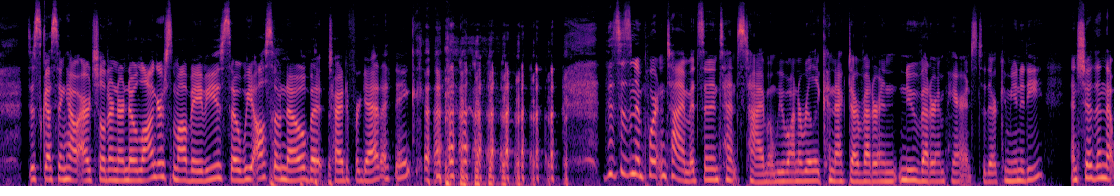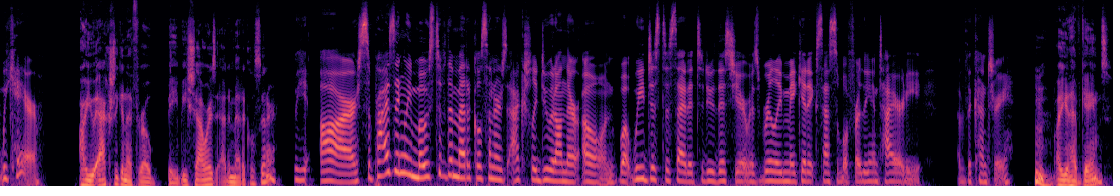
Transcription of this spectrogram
discussing how our children are no longer small babies, so we also know, but try to forget, I think. this is an important time. It's an intense time, and we want to really connect our veteran, new veteran parents to their community and show them that we care. Are you actually going to throw baby showers at a medical center? We are. Surprisingly, most of the medical centers actually do it on their own. What we just decided to do this year was really make it accessible for the entirety of the country. Hmm. Are you going to have games?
